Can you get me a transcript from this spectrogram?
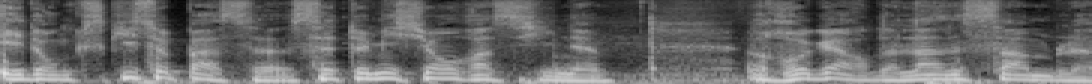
Et donc, ce qui se passe, cette mission Racine regarde l'ensemble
